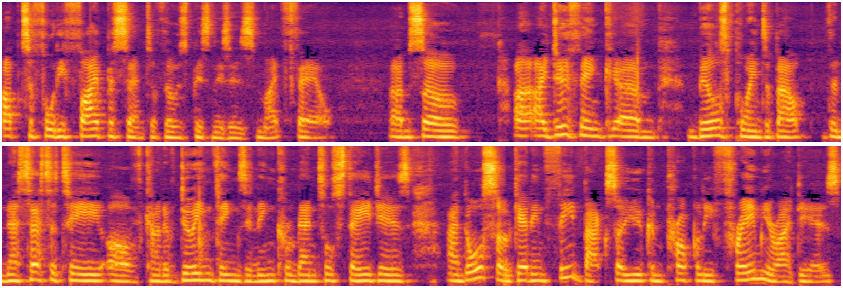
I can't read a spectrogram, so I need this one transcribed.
up to 45% of those businesses might fail. Um, so uh, I do think um, Bill's point about the necessity of kind of doing things in incremental stages and also getting feedback so you can properly frame your ideas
